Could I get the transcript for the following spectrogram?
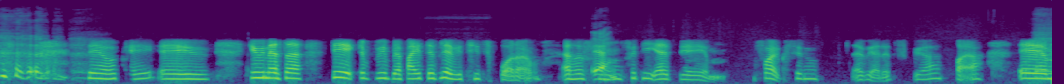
Det er okay. Øh, jamen, altså, det, vi bliver faktisk, det bliver vi tit spurgt om. Altså sådan, ja. fordi at øh, folk synes, at vi er lidt skøre, tror jeg. Øhm,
